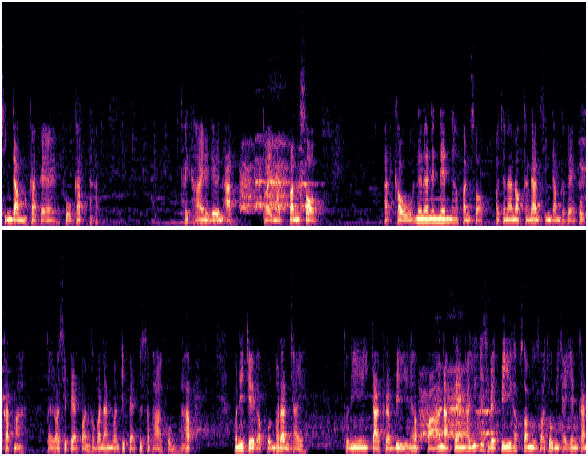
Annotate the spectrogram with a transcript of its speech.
สิงห์ดำกาแฟโฟกัสนะครับ ท้ายๆเนี่ยเดินอัด ต่อยหมัดฟันศอก อัดเข่าเนื้อๆเน้นๆนะครับฟันศอกเอาชนะนอกทางด้านสิงห์ดำกาแฟโฟกัสมา ต่อย118ปดปอนด์ครับวันนั้นวันที่8พฤษภาคมนะครับ วันนี้เจอกับผลพรันชัย ตัวนี้จากกระบี่นะครับ ขวาหนักแรงอายุ 21 ปีครับซ้อมอยู่สอโชคมีชัยเช่นกัน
